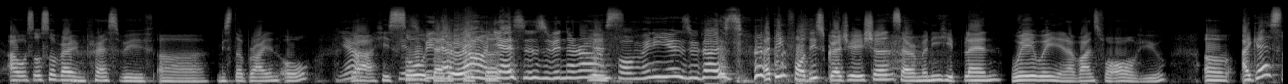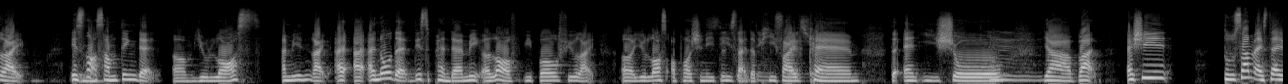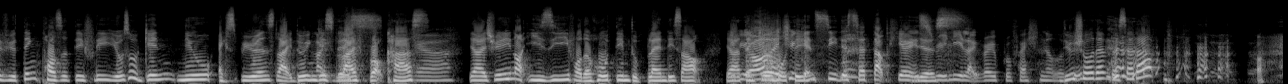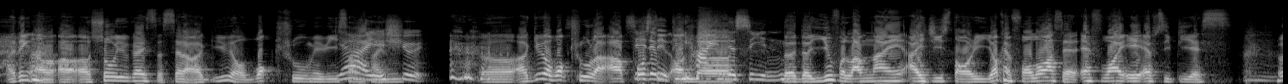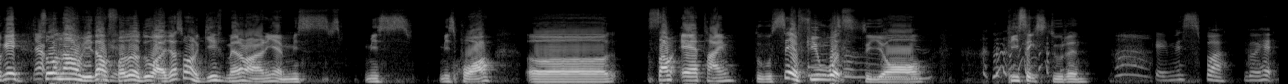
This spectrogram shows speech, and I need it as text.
I was also very impressed with uh, Mr. Brian O. Yeah, he's, he's so been dedicated. around. Yes, he's been around Yes. for many years with us. I think for this graduation ceremony, he planned way, way in advance for all of you. Um, I guess like it's not something that um you lost. I mean, like I, I know that this pandemic, a lot of people feel like uh you lost opportunities like the P5 that's right. camp, the NE show. Mm. Yeah, but actually to some extent, if you think positively, you also gain new experience like doing Like this, live broadcast. yeah. yeah, it's really not easy for the whole team to plan this out. Yeah, if you all you, actually team. can see the setup here is Yes. really like very professional. Do you show them the setup? I think I'll, I'll, I'll show you guys the setup. I'll give you a walkthrough maybe Yeah, sometime. you should. uh, I'll give you a walkthrough. lah. I'll See post the it on the, the scene. the, the youth alumni IG story. You all can follow us at FYAFCPS. Okay, Mm. Yep. so now without Okay. further ado, I just want to give Madam Mariani and Miss Miss Miss Pua uh, some airtime to say a few words to your P6 student. Okay, Miss Pua, go ahead.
